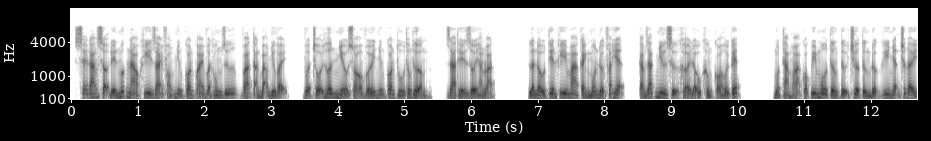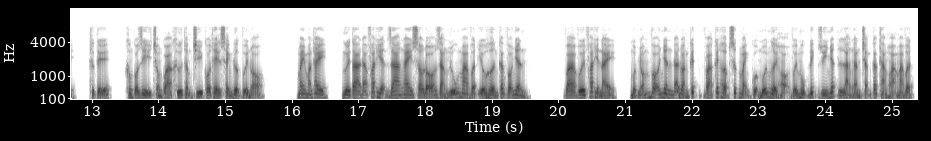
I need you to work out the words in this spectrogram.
Sẽ đáng sợ đến mức nào khi giải phóng những con quái vật hung dữ và tàn bạo như vậy, vượt trội hơn nhiều so với những con thú thông thường, ra thế giới hàng loạt lần đầu tiên khi ma cảnh môn được phát hiện, cảm giác như sự khởi đầu không có hồi kết. Một thảm họa có quy mô tương tự chưa từng được ghi nhận trước đây, thực tế, không có gì trong quá khứ thậm chí có thể sánh được với nó. May mắn thay, người ta đã phát hiện ra ngay sau đó rằng lũ ma vật yếu hơn các võ nhân. Và với phát hiện này, một nhóm võ nhân đã đoàn kết và kết hợp sức mạnh của mỗi người họ với mục đích duy nhất là ngăn chặn các thảm họa ma vật.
